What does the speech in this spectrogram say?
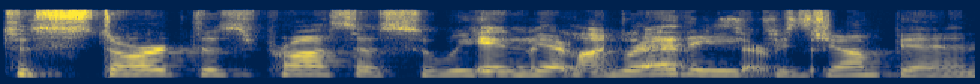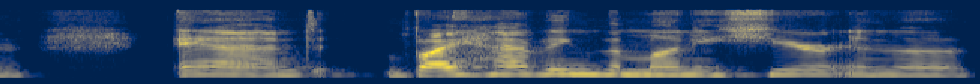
to start this process so we In can the get contract ready to services. jump in. And by having the money here in the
